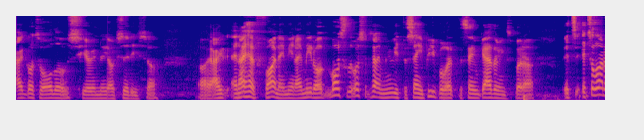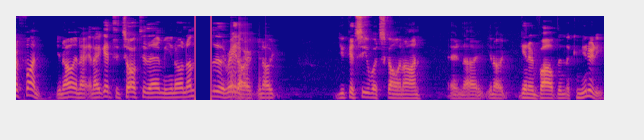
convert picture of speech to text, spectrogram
I go to all those here in New York City. So, uh, I and I have fun. I mean, I meet all most of the, most of the time we meet the same people at the same gatherings, but uh, it's it's a lot of fun, you know. And I, and I get to talk to them, you know, and under the radar, you know, you can see what's going on and uh, you know get involved in the community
